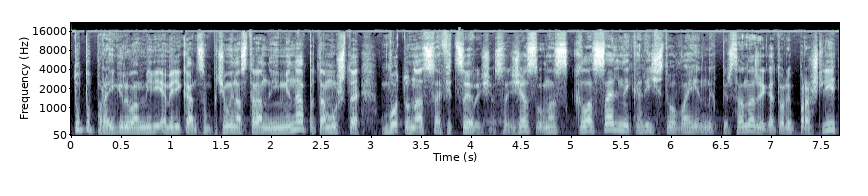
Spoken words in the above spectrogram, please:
тупо проигрываем американцам. Почему иностранные имена? Потому что вот у нас офицеры сейчас. Сейчас у нас колоссальное количество военных персонажей, которые прошли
